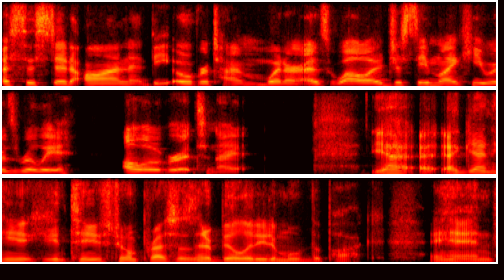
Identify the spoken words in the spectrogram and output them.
assisted on the overtime winner as well. It just seemed like he was really all over it tonight. Yeah, again, he, he continues to impress as an ability to move the puck and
